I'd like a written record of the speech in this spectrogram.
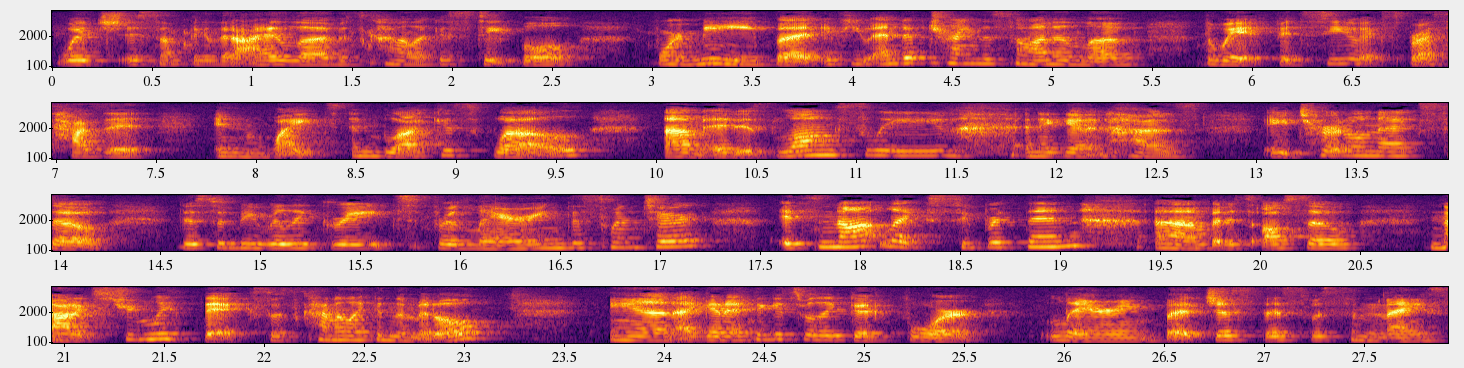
which is something that I love it's kind of like a staple for me but if you end up trying this on and love the way it fits you Express has it in white and black as well um, it is long sleeve and again it has a turtleneck so this would be really great for layering this winter. It's not like super thin, um, but it's also not extremely thick. So it's kind of like in the middle. And again, I think it's really good for layering, but just this with some nice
